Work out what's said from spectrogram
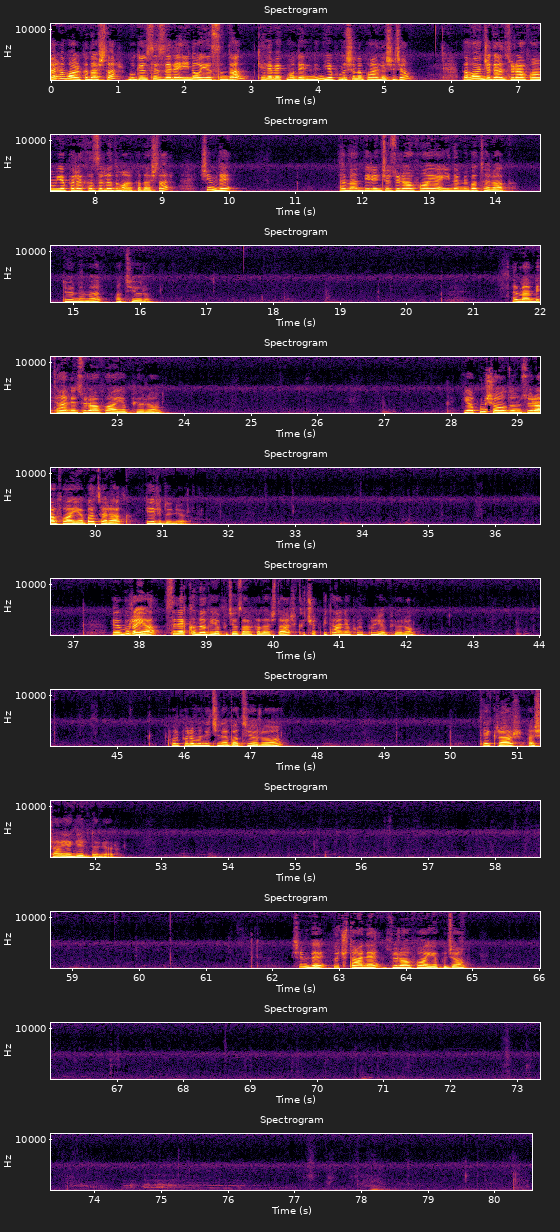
Merhaba arkadaşlar. Bugün sizlere iğne oyasından kelebek modelinin yapılışını paylaşacağım. Daha önceden zürafamı yaparak hazırladım arkadaşlar. Şimdi hemen birinci zürafaya iğnemi batarak düğümümü atıyorum. Hemen bir tane zürafa yapıyorum. Yapmış olduğum zürafaya batarak geri dönüyorum. Ve buraya sinek kanadı yapacağız arkadaşlar. Küçük bir tane pırpır yapıyorum. Pırpırımın içine batıyorum. Tekrar aşağıya geri dönüyorum. Şimdi 3 tane zürafa yapacağım.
